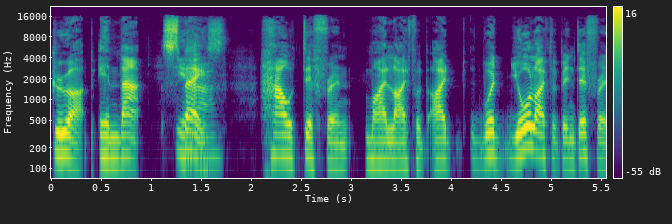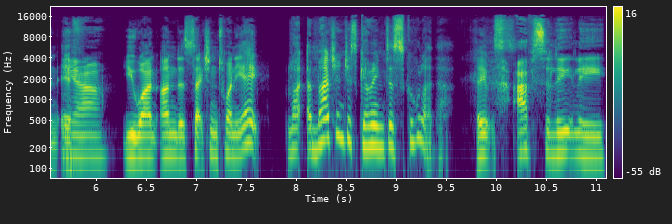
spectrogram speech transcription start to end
grew up in that space, Yeah. how different my life would I would your life have been different if yeah, you weren't under section 28. Like imagine just going to school like that. It's absolutely.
